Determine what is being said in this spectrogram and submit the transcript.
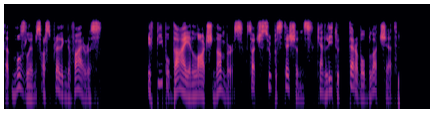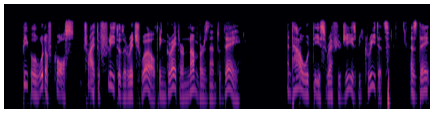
that Muslims are spreading the virus. If people die in large numbers, such superstitions can lead to terrible bloodshed. people would of course try to flee to the rich world in greater numbers than today. And how would these refugees be greeted? As, they,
